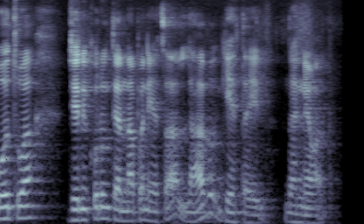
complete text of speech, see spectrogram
पोहोचवा जेणेकरून त्यांना पण याचा लाभ घेता येईल. धन्यवाद.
